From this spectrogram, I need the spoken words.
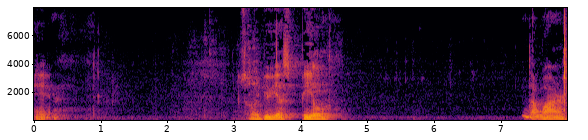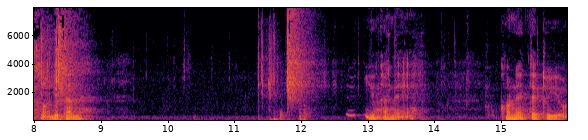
Uh, so you just peel the wires so you can you can uh, connect it to your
